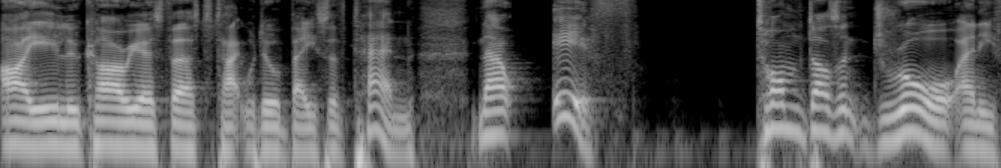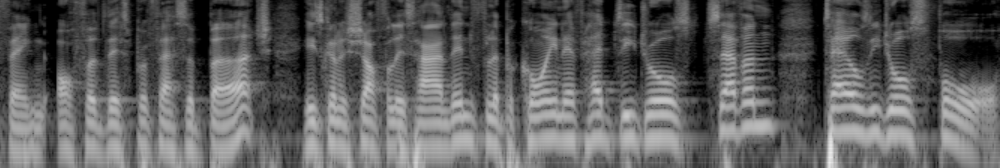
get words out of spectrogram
I.e., Lucario's first attack would do a base of 10. Now, if Tom doesn't draw anything off of this Professor Birch, he's going to shuffle his hand in, flip a coin. If heads, he draws 7, tails, he draws 4.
